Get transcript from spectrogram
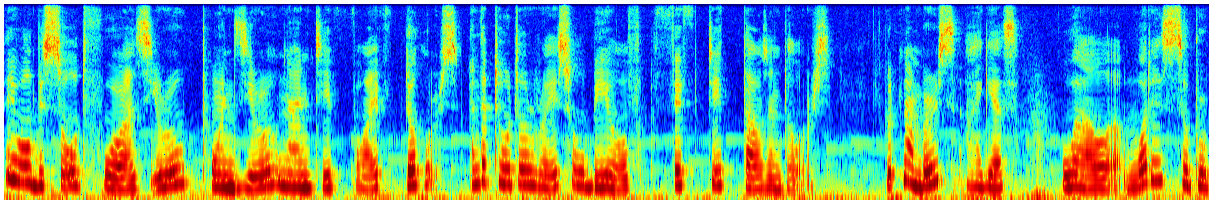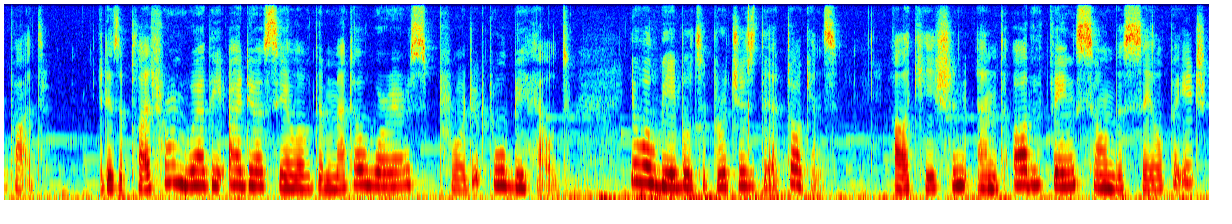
they will be sold for $0.095 and the total raise will be of $50,000. Good numbers, I guess. Well, what is Superpod? It is a platform where the IDO sale of the Meta Warriors project will be held. You will be able to purchase their tokens. Allocation and other things on the sale page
